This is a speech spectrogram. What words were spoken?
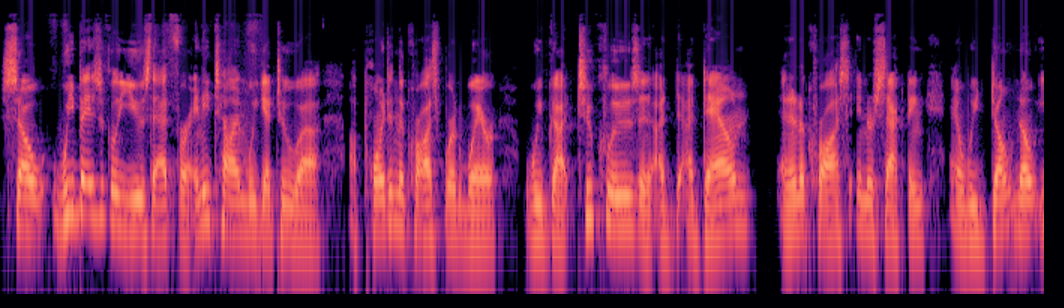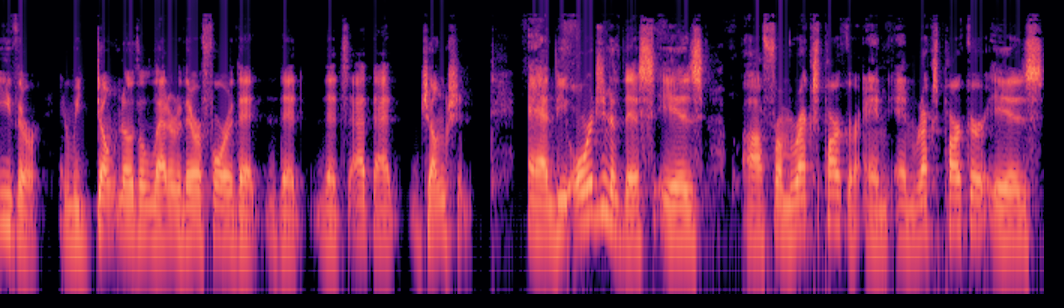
So we basically use that for any time we get to uh, a point in the crossword where we've got two clues, and a, a down and an across intersecting, and we don't know either, and we don't know the letter, therefore, that, that that's at that junction. And the origin of this is uh, from Rex Parker, and, and Rex Parker is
